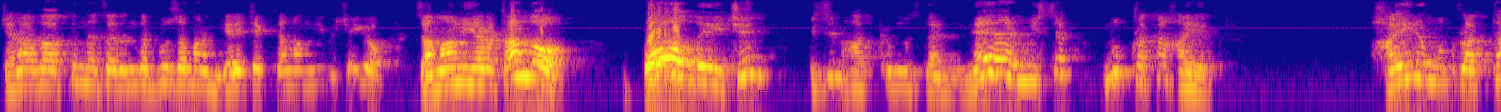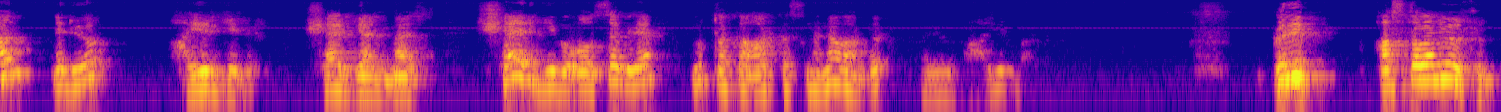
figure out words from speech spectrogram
Cenab-ı Hakk'ın nazarında bu zaman, gelecek zaman diye bir şey yok. Zamanı yaratan da o. O olduğu için bizim hakkımızda ne vermişse mutlaka hayırdır. Hayır mutlaktan ne diyor? Hayır gelir. Şer gelmez. Şer gibi olsa bile mutlaka arkasında ne vardır? Hayır. Hayır var. Grip, hastalanıyorsun.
